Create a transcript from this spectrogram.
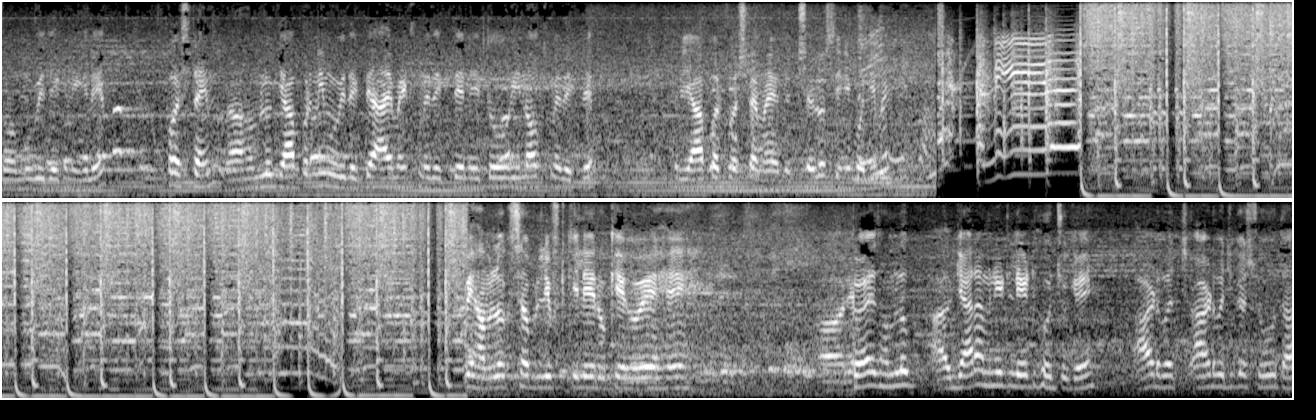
मूवी देखने के लिए। फ़र्स्ट टाइम हम लोग यहाँ पर नहीं मूवी देखते आई मैक्स में देखते नहीं तो इनॉक्स में देखते। फिर यहाँ पर फ़र्स्ट टाइम आए तो चलो सिनीपोली में। हम लोग सब लिफ्ट के लिए रुके हुए हैं। और तो हम लोग 11 मिनट लेट हो चुके हैं। आठ बज, आठ बजे का शो था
